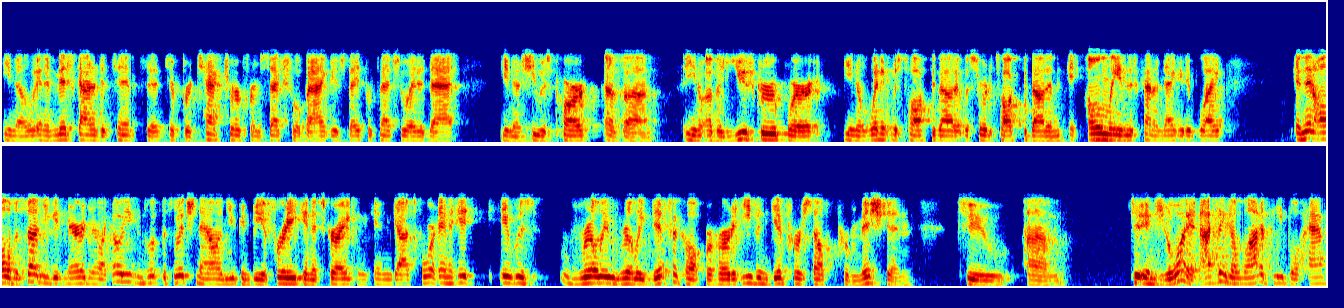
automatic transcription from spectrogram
you know, in a misguided attempt to, to protect her from sexual baggage, they perpetuated that. You know, she was part of a you know of a youth group where you know when it was talked about, it was sort of talked about in only in this kind of negative way. And then all of a sudden you get married and you're like, oh, you can flip the switch now and you can be a freak and it's great and, and God's for it. And it it was really, really difficult for her to even give herself permission to um, to enjoy it. I think a lot of people have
